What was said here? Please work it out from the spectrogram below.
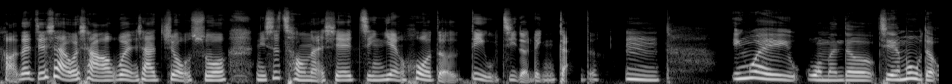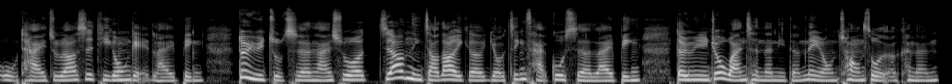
好，那接下来我想要问一下，就说你是从哪些经验获得第五季的灵感的？嗯，因为我们的节目的舞台主要是提供给来宾，对于主持人来说，只要你找到一个有精彩故事的来宾，等于你就完成了你的内容创作的可能。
